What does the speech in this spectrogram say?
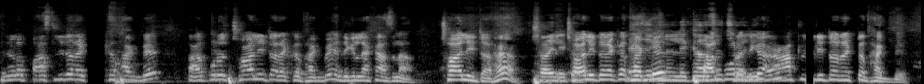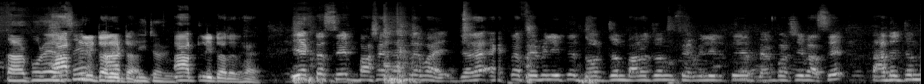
এটা হলো পাঁচ লিটার একটা থাকবে তারপরে ছয় লিটার একটা থাকবে এদিকে লেখা আছে না ছয় লিটার হ্যাঁ? ছয় লিটার। একটা থাকবে তারপরে এদিকে। আট লিটার একটা থাকবে। তারপরে আট লিটার এটা আট লিটারের হ্যাঁ। এই একটা সেট বাসায় থাকলে ভাই যারা একটা ফ্যামিলিতে দশ জন বারো জন ফ্যামিলিতে মেম্বারশিপ আছে তাদের জন্য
